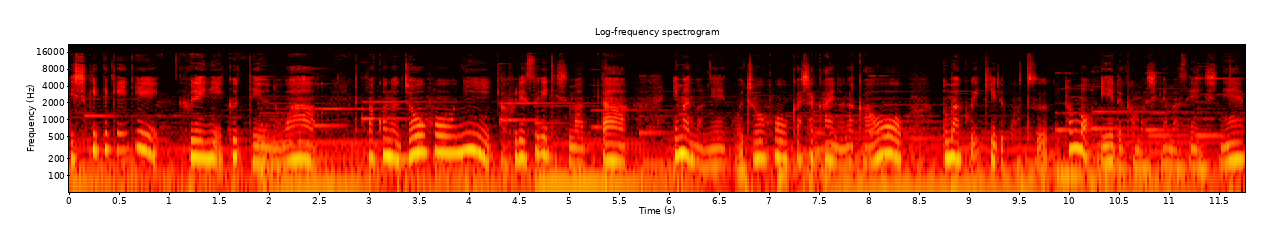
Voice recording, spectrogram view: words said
意識的に触れに行くっていうのは、まあ、この情報に溢れすぎてしまった今のねこう情報化社会の中をうまく生きるコツとも言えるかもしれませんしね。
